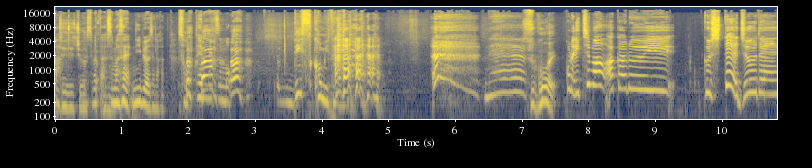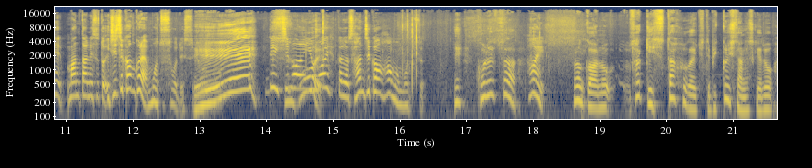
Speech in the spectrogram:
全然違った。すみませんすみません。2秒じゃなかった。そう点滅も。ディスコみたいな。ねえ。すごい。これ一番明るいくして充電満タンにすると1時間ぐらい持つそうですよ。ええで一番弱いい光は3時間半も持つ。えこれさはい。なんかあのさっきスタッフが言っててびっくりしたんですけど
